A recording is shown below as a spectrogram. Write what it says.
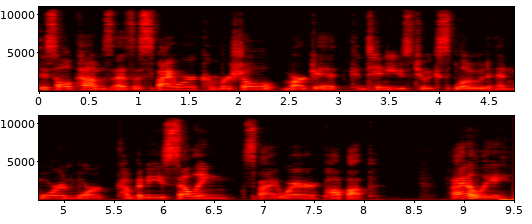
This all comes as the spyware commercial market continues to explode and more and more companies selling spyware pop up. Finally,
